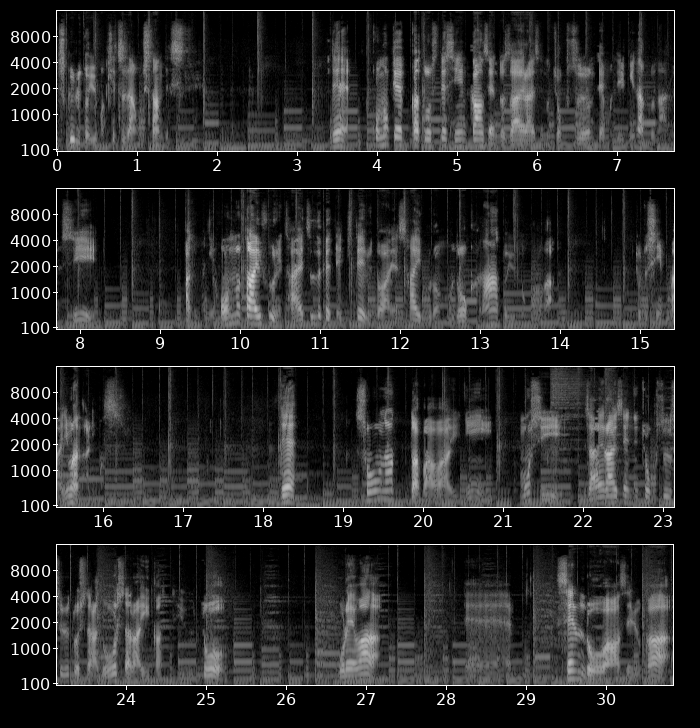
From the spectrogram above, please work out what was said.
作るという決断をしたんです。で、この結果として新幹線と在来線の直通運転もできなくなるし、あと日本の台風に耐え続けてきているとはいえ、サイクロンもどうかなというところが、ちょっと心配にはなります。で、そうなった場合に、もし在来線に直通するとしたらどうしたらいいかっていうと、これは、えー、線路を合わせるか、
